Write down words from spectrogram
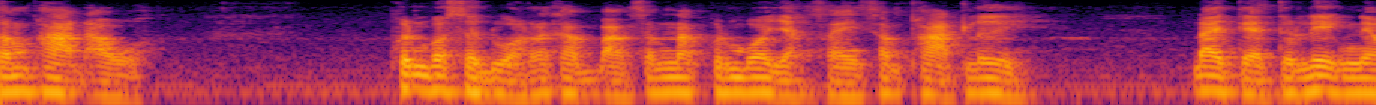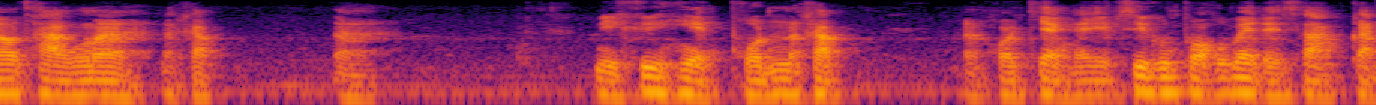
สัมภาษณ์เอาเพิ่นบ่สะดวกนะครับ บางสำนักเพิ่นบ่อยากใส่สัมภาษณ์เลย ได้แต่ตัวเลขแนวทางมานะครับอ่านี่คือเหตุผลนะครับอขอแจ้งให้ FC คุณพ่อคุณแม่ได้ทราบกัน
